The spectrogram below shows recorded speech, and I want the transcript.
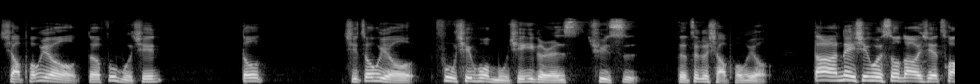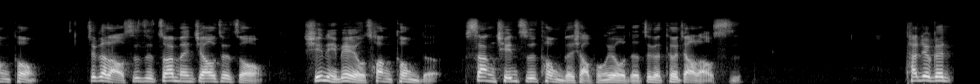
小朋友的父母亲。都，其中有父亲或母亲一个人去世的这个小朋友，当然内心会受到一些创痛。这个老师是专门教这种心里面有创痛的 丧亲之痛的小朋友的这个特教老师，他就跟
